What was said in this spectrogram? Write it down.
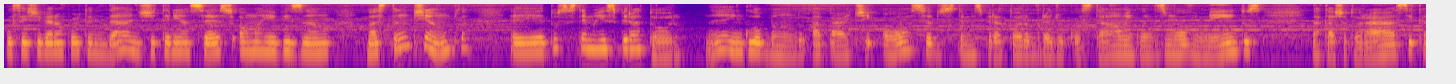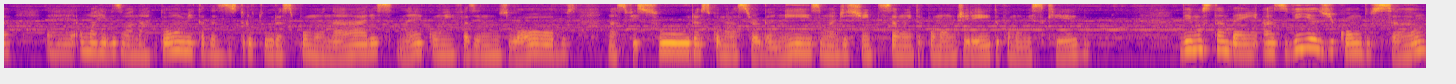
vocês tiveram a oportunidade de terem acesso a uma revisão bastante ampla é, do sistema respiratório né, englobando a parte óssea do sistema respiratório brachiocostal, incluindo os movimentos da caixa torácica, é, uma revisão anatômica das estruturas pulmonares, né, com ênfase nos lobos, nas fissuras, como elas se organizam, a distinção entre o pulmão direito e o pulmão esquerdo. Vimos também as vias de condução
